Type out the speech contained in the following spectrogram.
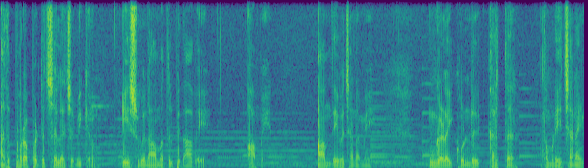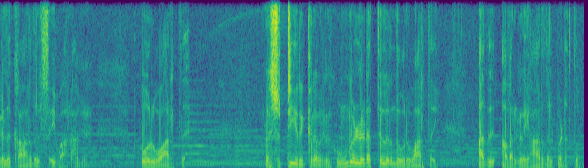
அது புறப்பட்டு செல்ல ஜெபிக்கிறோம். இயேசுவ நாமத்தில் பிதாவே ஆமேன். ஆம் தேவ ஜனமே உங்களை கொண்டு கர்த்தர் தம்முடைய ஜனங்களுக்கு ஆறுதல் செய்வாராக. ஒரு வார்த்தை சுற்றி இருக்கிறவர்களுக்கு உங்களிடத்திலிருந்து ஒரு வார்த்தை அது அவர்களை ஆறுதல் படுத்தும்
